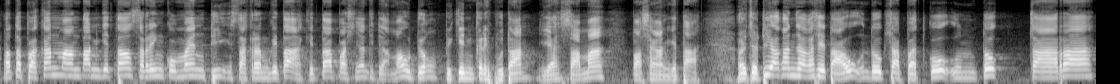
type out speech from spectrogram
Atau bahkan mantan kita sering komen di Instagram kita kita pastinya tidak mau dong bikin keributan ya sama pasangan kita. Nah, jadi akan saya kasih tahu untuk sahabatku untuk cara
